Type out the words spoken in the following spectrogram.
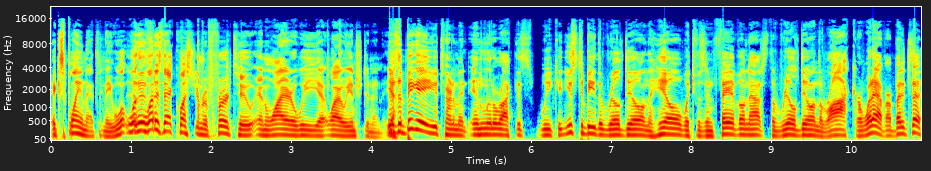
Explain that to me. What what, what does that question refer to, and why are we uh, why are we interested in it? There's yeah. a big AU tournament in Little Rock this week. It used to be the Real Deal on the Hill, which was in Fayetteville. Now it's the Real Deal on the Rock or whatever. But it's a,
